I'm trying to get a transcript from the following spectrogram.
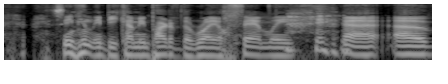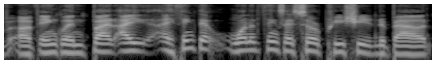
seemingly becoming part of the royal family uh, of of England. But I, I think that one of the things I so appreciated about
